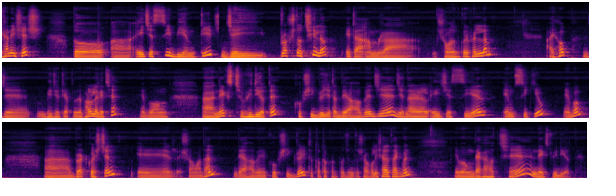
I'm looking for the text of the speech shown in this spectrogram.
এখানেই শেষ। তো এইচএসসি বিএমটির যেই প্রশ্ন ছিল, এটা আমরা সমাধান করে ফেললাম। আই হোপ যে ভিডিওটি আপনাদের ভালো লেগেছে এবং নেক্সট ভিডিওতে খুব শীঘ্রই যেটা দেওয়া হবে যে জেনারেল এইচএসসি এর এমসিকিউ এবং ব্রড কোয়েশ্চেন এর সমাধান দেওয়া হবে খুব শীঘ্রই। তো ততক্ষণ পর্যন্ত সকলেই সাথে থাকবেন এবং দেখা হচ্ছে নেক্সট ভিডিওতে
